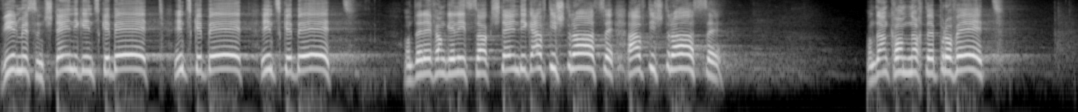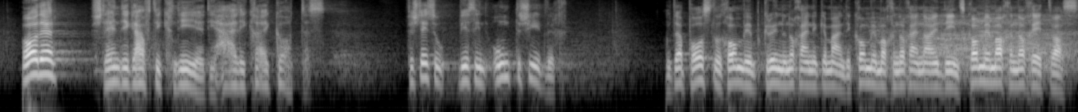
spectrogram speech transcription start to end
wir müssen ständig ins Gebet, ins Gebet, ins Gebet. Und der Evangelist sagt ständig auf die Straße, auf die Straße. Und dann kommt noch der Prophet. Oder? Ständig auf die Knie, die Heiligkeit Gottes. Verstehst du? Wir sind unterschiedlich. Und der Apostel, komm, wir gründen noch eine Gemeinde, komm, wir machen noch einen neuen Dienst, komm, wir machen noch etwas.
